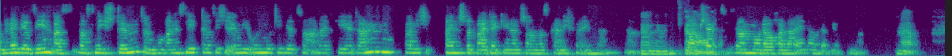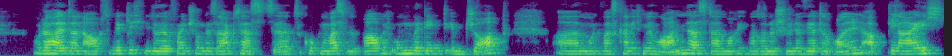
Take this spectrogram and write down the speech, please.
und wenn wir sehen, was, was nicht stimmt und woran es liegt, dass ich irgendwie unmotiviert zur Arbeit gehe, dann kann ich einen Schritt weitergehen und schauen, was kann ich verändern. Ja. Mhm, genau. Beim Chef zusammen oder auch alleine oder wie auch immer. Ja. Oder halt dann auch wirklich, wie du ja vorhin schon gesagt hast, äh, zu gucken, was brauche ich unbedingt im Job ähm, und was kann ich mir woanders. Da mache ich mal so eine schöne Werte-Rollenabgleich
